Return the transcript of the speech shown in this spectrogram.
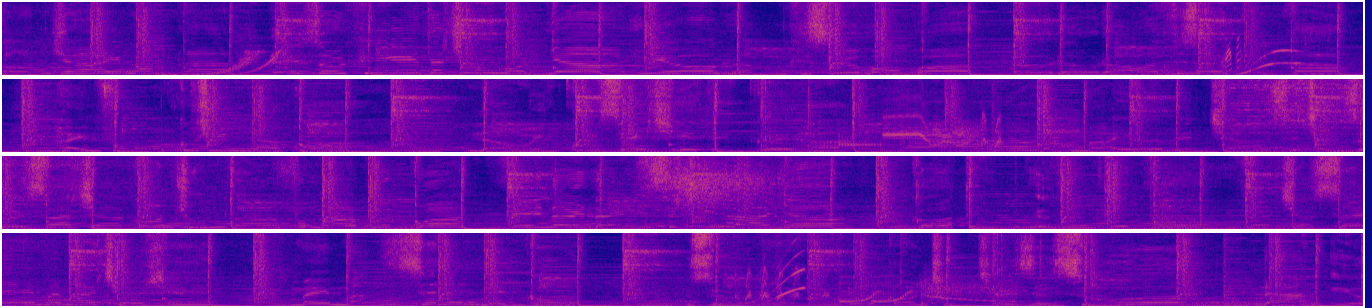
con trai mong là để rồi khi ta chung một nhà hiểu lầm khi xưa bỏ qua. Ở đâu đó thế giới bên ta hạnh phúc cũng chính là quà. Nào mình cùng sẽ chia tiếng cười hà chẳng rời xa cha con chúng ta phong ba bước qua. Vì nơi đây sẽ chính là nhà. Có tình yêu thương thiết tha và cha sẽ mãi mãi chờ che may mắn sẽ đến bên con dù là một đứa con trên trời rơi xuống. Đáng yêu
